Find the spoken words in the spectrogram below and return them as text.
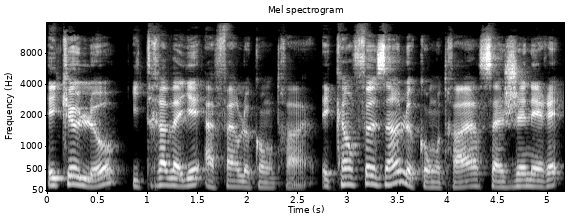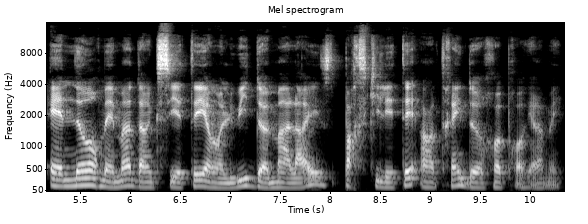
Et que là, il travaillait à faire le contraire. Et qu'en faisant le contraire, ça générait énormément d'anxiété en lui, de malaise, parce qu'il était en train de reprogrammer.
